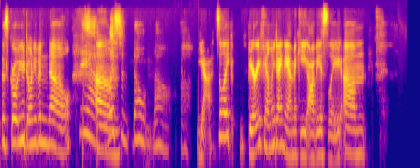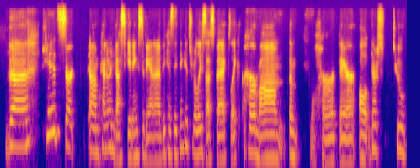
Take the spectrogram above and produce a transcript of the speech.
this girl you don't even know. Yeah. Um, listen, no, no. Yeah. So like very family dynamic obviously. Um, the kids start um, kind of investigating Savannah because they think it's really suspect. Like her mom, the well, her there, all there's two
